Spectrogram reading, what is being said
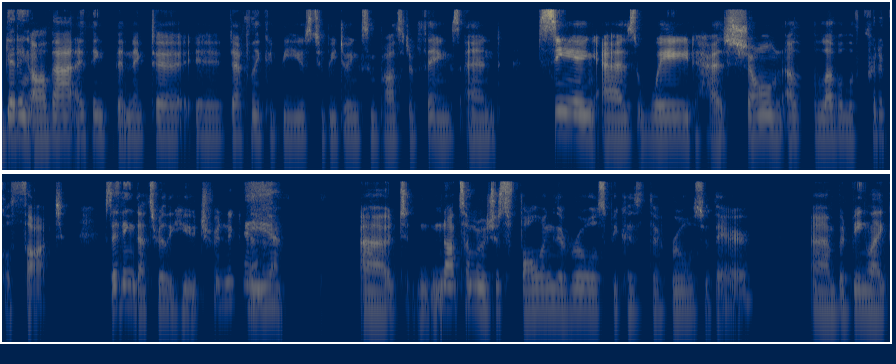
getting all that, I think that Nicte definitely could be used to be doing some positive things and seeing as Wade has shown a level of critical thought. Because I think that's really huge for Nick. Yeah. Uh, to, not someone who's just following the rules because the rules are there, um, but being like,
